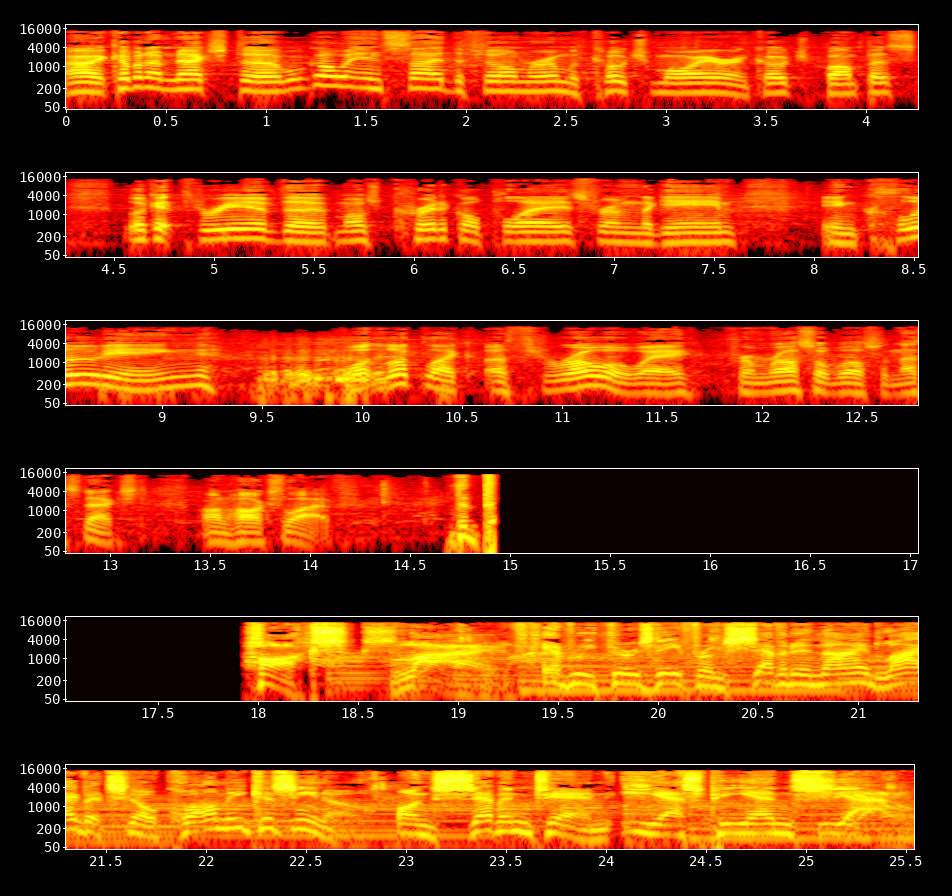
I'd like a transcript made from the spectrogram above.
All right, coming up next, uh, we'll go inside the film room with Coach Moyer and Coach Bumpus. Look at three of the most critical plays from the game, including what looked like a throwaway from Russell Wilson. That's next on Hawks Live. The Hawks live every Thursday from 7 to 9 live at Snoqualmie Casino on 710 ESPN Seattle.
